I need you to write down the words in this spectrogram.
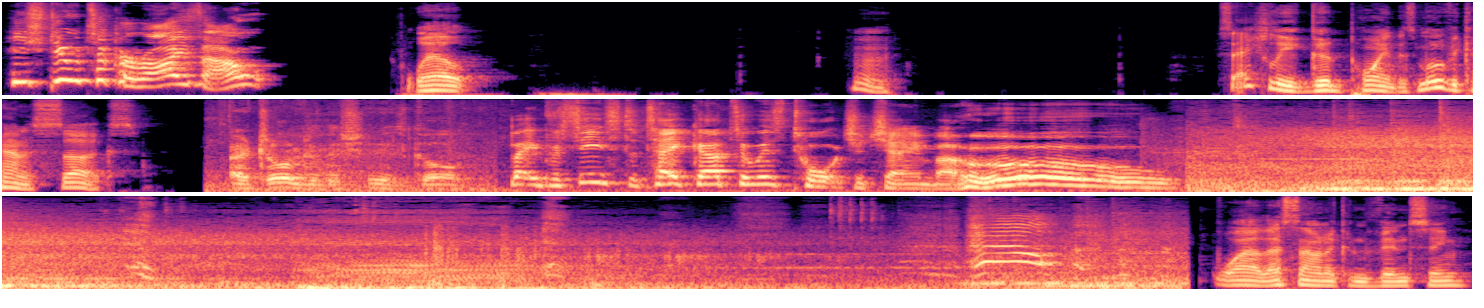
he still took her eyes out. Well, hmm. It's actually a good point. This movie kind of sucks. I told you the shit is gold. But he proceeds to take her to his torture chamber. Ooh. Wow, that sounded convincing.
